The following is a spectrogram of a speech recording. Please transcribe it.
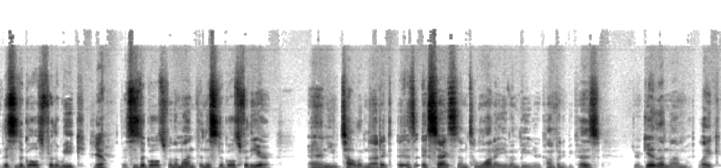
this is the goals for the week Yeah. this is the goals for the month and this is the goals for the year and you tell them that it, it excites them to want to even be in your company because you're giving them like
